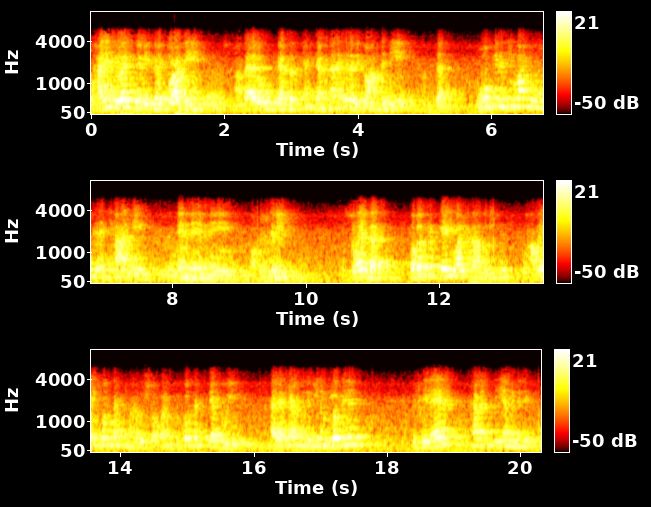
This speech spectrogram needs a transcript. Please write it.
وحاليا دلوقتي ده بيتاخدوه عند إيه؟ عند بقاله كام يعني كام سنة كده بيدوه عن سن إيه؟ سنة. وممكن نديه لوحده وممكن نديه مع الإيه؟ MM إيه جميل. السؤال بقى طب افرض جالي واحد عنده measles وحواليه contact ما خدوش vaccine ال contact ياخدوا إيه؟ قال لك ياخدوا ال immunoglobulin في خلال خمس أيام من الاكسبو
